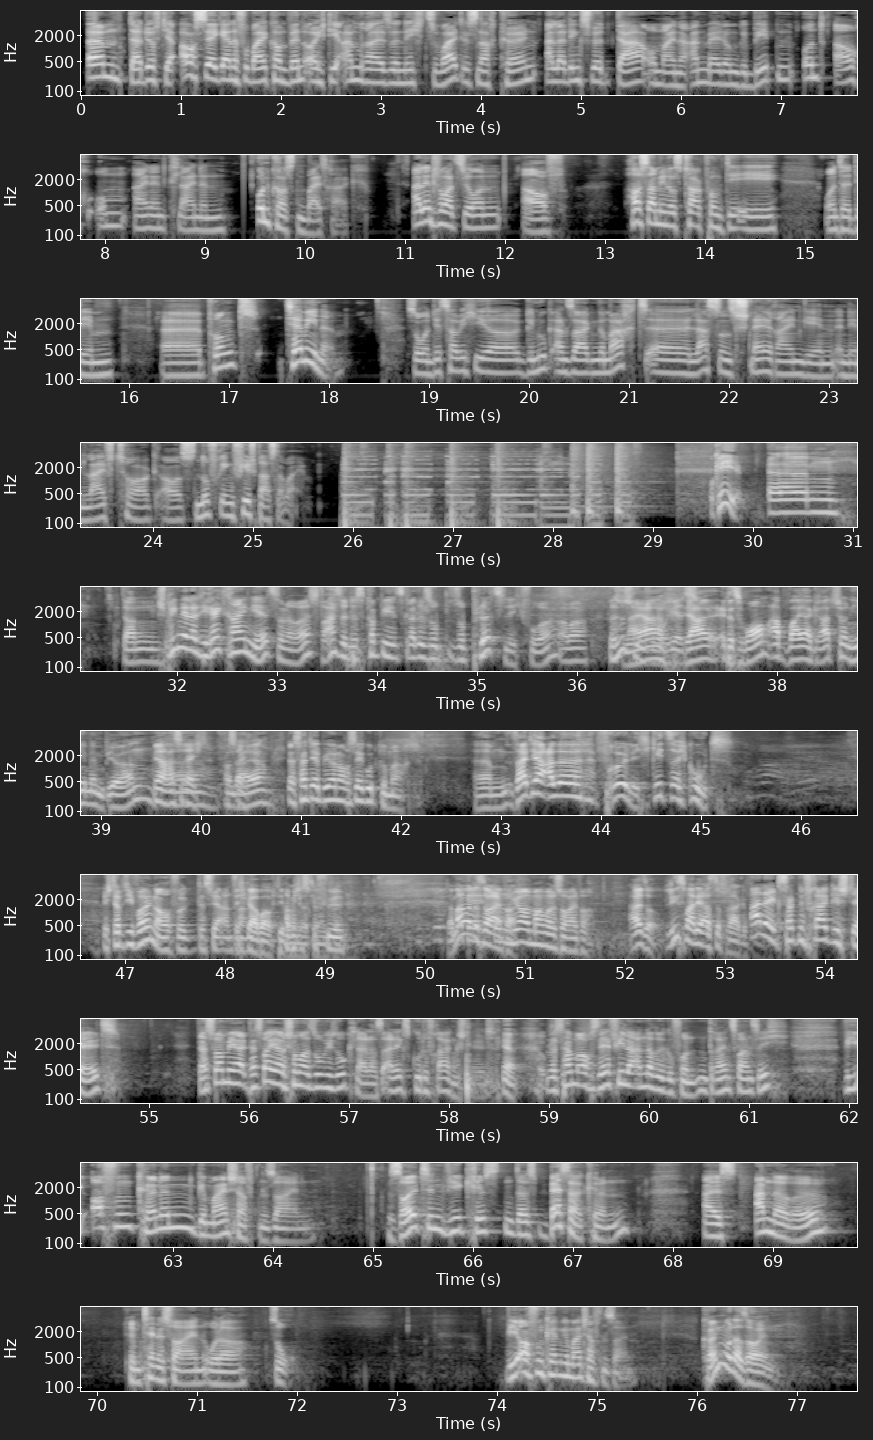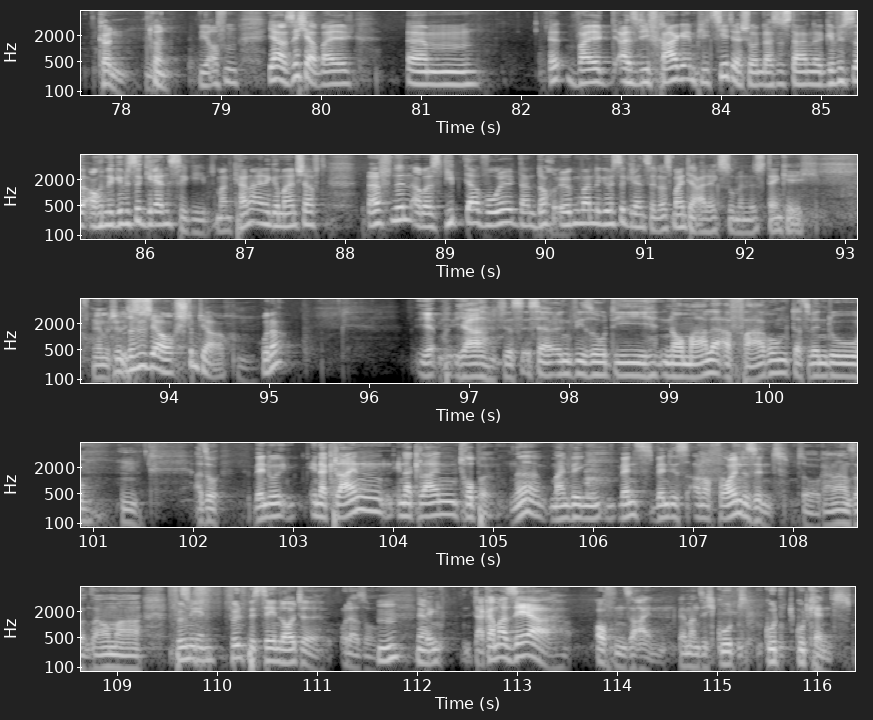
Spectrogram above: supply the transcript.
Ähm, da dürft ihr auch sehr gerne vorbeikommen, wenn euch die Anreise nicht zu weit ist nach Köln. Allerdings wird da um eine Anmeldung gebeten und auch um einen kleinen Unkostenbeitrag. Alle Informationen auf hossa-talk.de unter dem äh, Punkt Termine. So, und jetzt habe ich hier genug Ansagen gemacht. Äh, lasst uns schnell reingehen in den Live-Talk aus Nuffring. Viel Spaß dabei. Okay, ähm, dann. Springen wir da direkt rein jetzt, oder was? Wahnsinn, das kommt mir jetzt gerade so, so plötzlich vor, aber das ist Naja, so jetzt. ja, das Warm-up war ja gerade schon hier mit dem Björn. Ja, hast Äh, recht. Von hast daher. Recht. Das hat der Björn auch sehr gut gemacht. Ähm, seid ihr alle fröhlich? Geht's euch gut? Ich glaube, die wollen auch, dass wir anfangen. Ich glaube auch, die Hab wollen, ich das Gefühl. Dann machen wir das doch Dann, einfach. Ja, machen wir das doch einfach. Also, lies mal die erste Frage vor. Alex hat eine Frage gestellt. Das war, mir, das war ja schon mal sowieso klar, dass Alex gute Fragen stellt. Ja. Und das haben auch sehr viele andere gefunden, 23. Wie offen können Gemeinschaften sein? Sollten wir Christen das besser können als andere im Tennisverein oder so? Wie offen können Gemeinschaften sein? Können oder sollen? Können. Können. Wie offen? Ja, sicher, weil, ähm, äh, weil, also die Frage impliziert ja schon, dass es da eine gewisse, auch eine gewisse Grenze gibt. Man kann eine Gemeinschaft öffnen, aber es gibt da wohl dann doch irgendwann eine gewisse Grenze. Das meint der Alex zumindest, denke ich. Ja, natürlich. Das ist ja auch, stimmt ja auch, oder? Ja, ja, das ist ja irgendwie so die normale Erfahrung, dass wenn du, hm, also wenn du in einer kleinen, in einer kleinen Truppe, ne, meinetwegen, wenn's, wenn es auch noch Freunde sind, so, keine Ahnung, sagen wir mal fünf, fünf bis zehn Leute oder so, ja. denk, da kann man sehr offen sein, wenn man sich gut, gut, gut kennt.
